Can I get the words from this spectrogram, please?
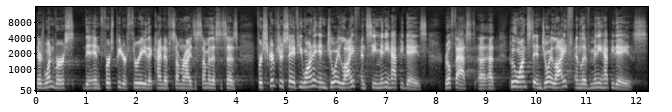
There's one verse in 1 Peter 3 that kind of summarizes some of this. It says, For scriptures say, if you want to enjoy life and see many happy days, real fast, uh, uh, who wants to enjoy life and live many happy days?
